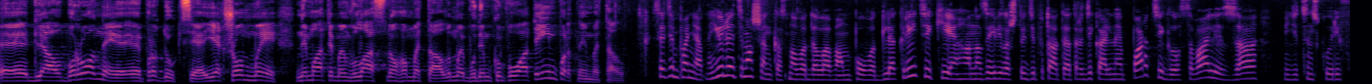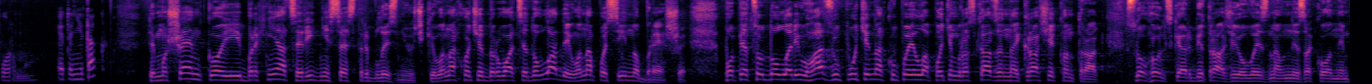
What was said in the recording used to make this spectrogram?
е, для оборони е, продукція. Якщо ми не матимемо власного металу, ми будемо купувати імпортний метал. С этим понятно. Юлия Тимошенко снова дала вам повод для критики. Она заявила, что депутаты от радикальной партии голосовали за медицинскую реформу. Это не так? Тимошенко і брехня це рідні сестри-близнючки. Вона хоче дорватися до влади, і вона постійно бреше. По 500 доларів газу Путіна купила, потім розказує найкращий контракт. Стокгольмський арбітраж його визнав незаконним.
